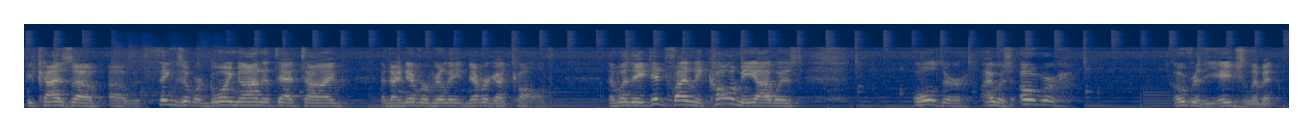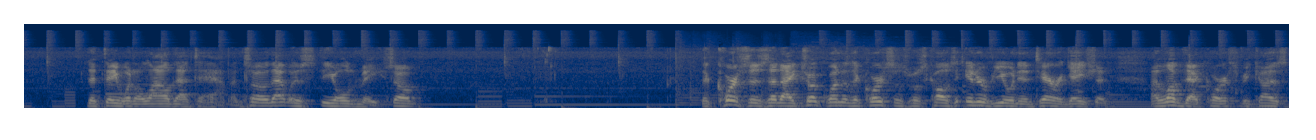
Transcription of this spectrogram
because of, of things that were going on at that time, and I never really never got called. And when they did finally call me, I was older. I was over over the age limit that they would allow that to happen. So that was the old me. So the courses that I took, one of the courses was called Interview and Interrogation. I loved that course because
